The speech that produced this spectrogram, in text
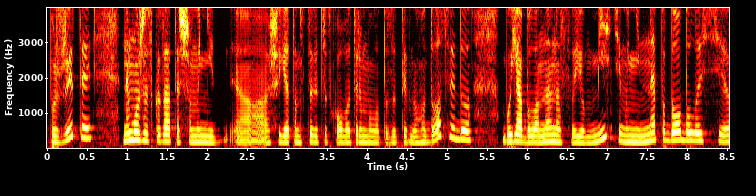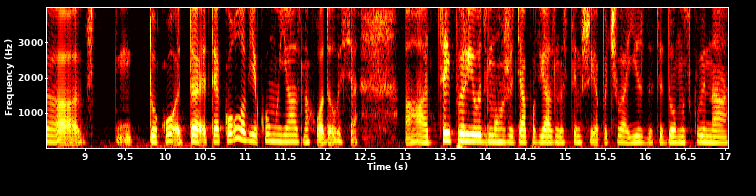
пожити. Не можу сказати, що мені е, що я там 100% отримала позитивного досвіду, бо я була не на своєму місці, мені не подобалось е, те коло, в якому я знаходилася. Цей період мого життя пов'язаний з тим, що я почала їздити до Москви на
